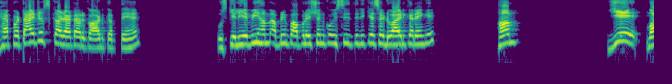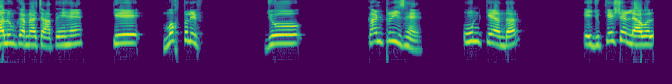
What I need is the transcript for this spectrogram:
हेपेटाइटिस का डाटा रिकॉर्ड करते हैं, उसके लिए भी हम अपनी पॉपुलेशन को इसी तरीके से डिवाइड करेंगे। हम ये मालूम करना चाहते हैं कि मुख्तलिफ़ जो कंट्रीज़ हैं, उनके अंदर एजुकेशन लेवल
